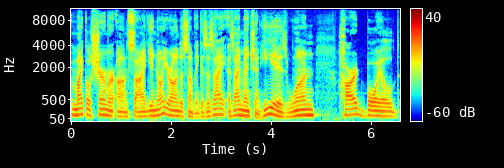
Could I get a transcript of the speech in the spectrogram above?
Michael Shermer on side, you know you're onto something. Because as I as I mentioned, he is one hard boiled.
